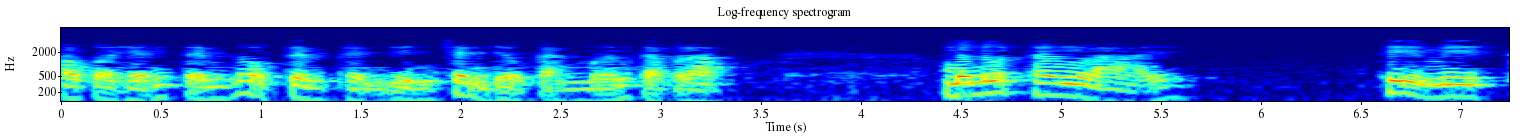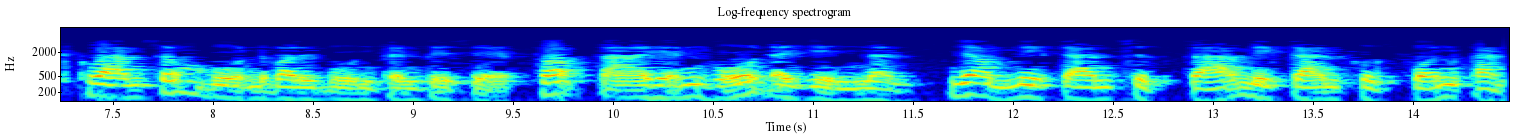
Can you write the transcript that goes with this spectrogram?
เขาก็เห็นเต็มโลกเต็มแผ่นดิน เช่นเดียวกันเหมือนกับเรา มนุษย์ทั้งหลายที่มีความสมบูรณ์บริบูรณ์เป็นพิเศษ เพราะตาเห็นหูได้ยินนั้นย่อมมีการศึกษา มีการฝึกฝนกัน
